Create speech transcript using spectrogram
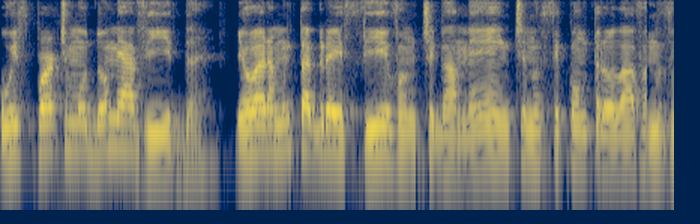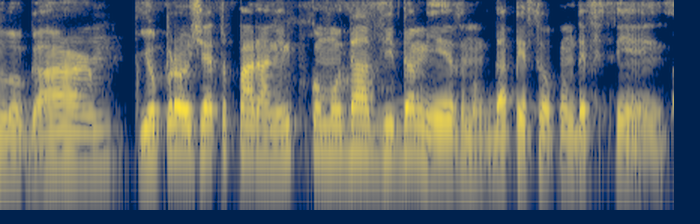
O esporte mudou minha vida. Eu era muito agressivo antigamente, não se controlava nos lugares. E o projeto Paralímpico muda a vida mesmo da pessoa com deficiência.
